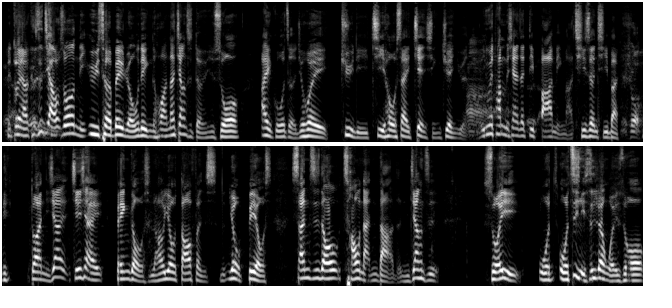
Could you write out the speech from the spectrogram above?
对啊，对啊，可是假如说你预测被蹂躏的话，那这样子等于说爱国者就会距离季后赛渐行渐远，啊、因为他们现在在第八名嘛，七胜七败。没错，你。对啊，你现在接下来 Bengals，然后又 Dolphins，又 Bills，三支都超难打的。你这样子，所以我我自己是认为说，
